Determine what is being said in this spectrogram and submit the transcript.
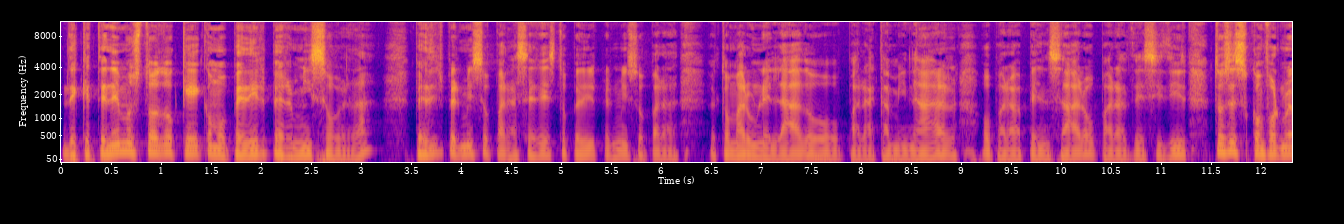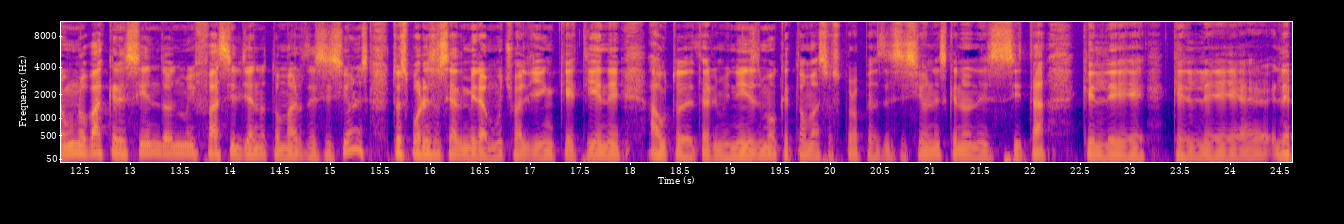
de que tenemos todo que como pedir permiso, ¿verdad? Pedir permiso para hacer esto, pedir permiso para tomar un helado o para caminar o para pensar o para decidir. Entonces, conforme uno va creciendo, es muy fácil ya no tomar decisiones. Entonces, por eso se admira mucho a alguien que tiene autodeterminismo, que toma sus propias decisiones, que no necesita que le, que le, le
